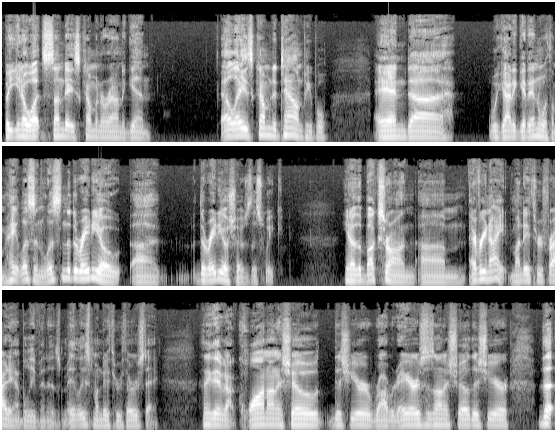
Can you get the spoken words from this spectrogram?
But you know what? Sunday's coming around again. LA's coming to town, people, and uh, we got to get in with them. Hey, listen, listen to the radio, uh, the radio shows this week. You know, the Bucs are on um, every night, Monday through Friday, I believe it is, at least Monday through Thursday. I think they've got Kwon on a show this year. Robert Ayers is on a show this year. The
